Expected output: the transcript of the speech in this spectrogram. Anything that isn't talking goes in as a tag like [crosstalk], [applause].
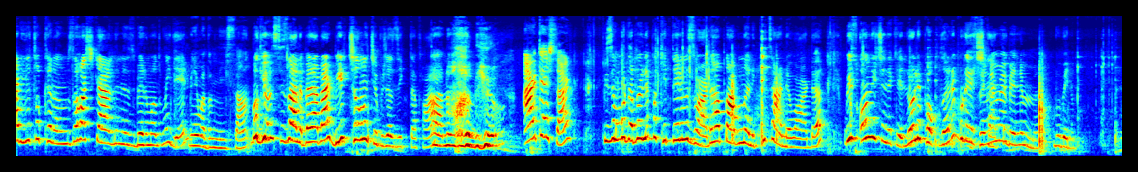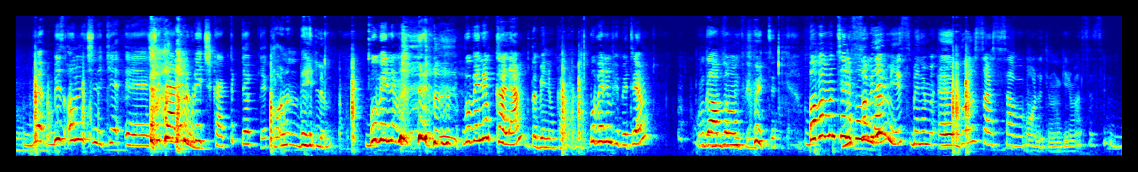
Arkadaşlar YouTube kanalımıza hoş geldiniz. Benim adım İdil. Benim adım Nisan. Bugün sizlerle beraber bir challenge yapacağız ilk defa. Karnım ağrıyor. Arkadaşlar bizim burada böyle paketlerimiz vardı. Hatta bunların iki tane vardı. Biz onun içindeki lollipopları buraya Senin çıkarttık. mi benim mi? Bu benim. Ve biz onun içindeki e, şekerleri [coughs] buraya çıkarttık, döktük. Korn değilim. Bu benim [laughs] bu benim kalem, Bu da benim kalemim. bu benim pipetim. Bu da benim ablamın pipeti. Babamın telefonundan Tutabilir miyiz? Benim e, Brawl Stars hesabım orada canım girmezse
